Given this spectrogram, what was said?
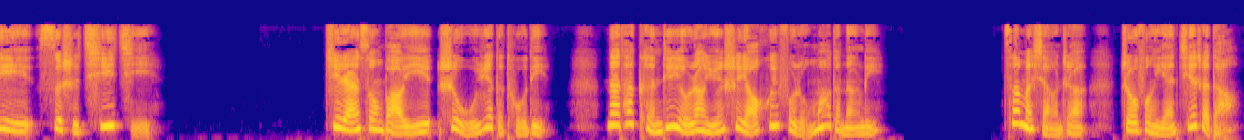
第四十七集。既然宋宝仪是吴越的徒弟，那他肯定有让云世瑶恢复容貌的能力。这么想着，周凤言接着道：“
